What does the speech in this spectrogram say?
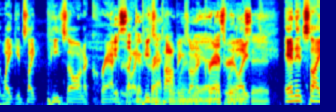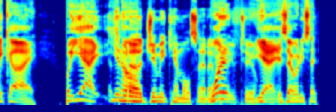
like it's like pizza on a cracker, It's like like, pizza cracker toppings one, on a yeah, cracker, like, and it's like, uh, but yeah, That's you know, what uh, Jimmy Kimmel said, I one, believe too. Yeah, is that what he said?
